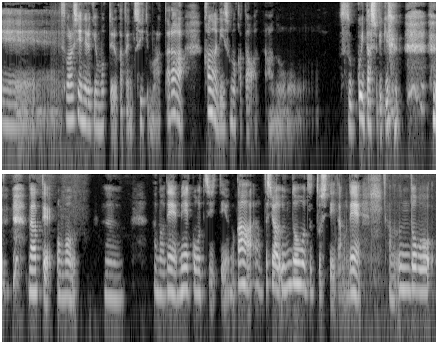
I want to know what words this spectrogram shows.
えー、素晴らしいエネルギーを持っている方についてもらったら、かなりその方は、あの、すっごいダッシュできる なって思う。うん。なので、名コーチっていうのが、私は運動をずっとしていたので、あの、運動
